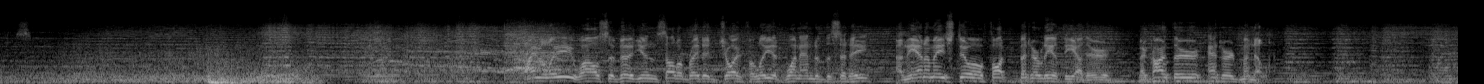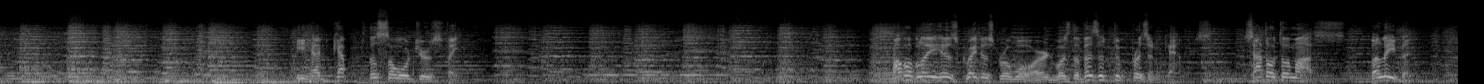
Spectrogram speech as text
Finally, while civilians celebrated joyfully at one end of the city and the enemy still fought bitterly at the other, MacArthur entered Manila. He had kept the soldiers' faith. Probably his greatest reward was the visit to prison camps. Santo Tomas, Bilibid,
